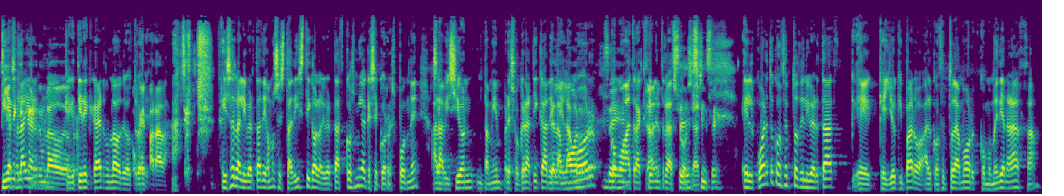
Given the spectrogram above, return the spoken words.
tiene que caer de un lado que tiene que caer de un lado o de otro. parada. Esa es la libertad, digamos, estadística o la libertad cósmica que se corresponde a la visión también presocrática de el amor como atracción entre las cosas. el cuarto concepto de libertad, eh, que yo equiparo al concepto de amor como media naranja,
